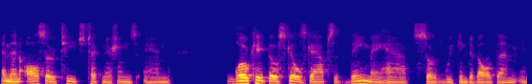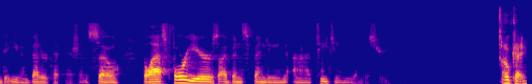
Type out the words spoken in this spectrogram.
and then also teach technicians and locate those skills gaps that they may have so we can develop them into even better technicians. So the last four years I've been spending uh, teaching the industry. Okay.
